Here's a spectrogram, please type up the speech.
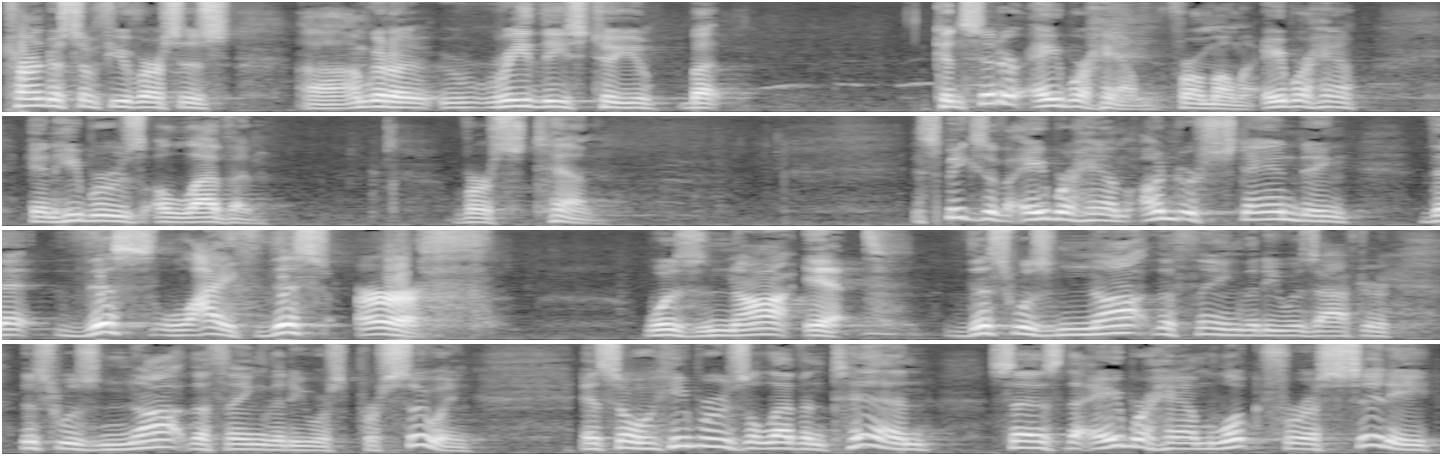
turn to some few verses. Uh, I'm going to read these to you, but Consider Abraham for a moment. Abraham in Hebrews 11, verse 10. It speaks of Abraham understanding that this life, this earth, was not it. This was not the thing that he was after. This was not the thing that he was pursuing. And so Hebrews 11:10 says that Abraham looked for a city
